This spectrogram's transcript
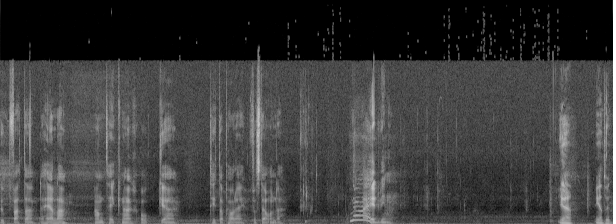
uppfattar det hela, antecknar och eh, tittar på dig förstående. Nå, Edvin. Yeah, Edvin.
